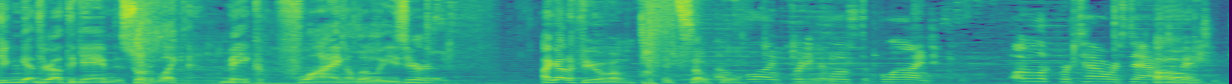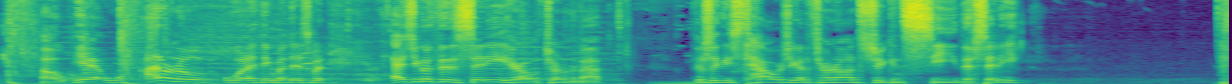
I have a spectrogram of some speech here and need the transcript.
you can get throughout the game that sort of like make flying a little easier. I got a few of them. It's so cool. I'm flying pretty close to blind. Ought to look for towers to Oh, activate. oh, oh yeah. I don't know what I think about this, but as you go through the city, here I'll turn on the map. There's like these towers you got to turn on so you can see the city.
